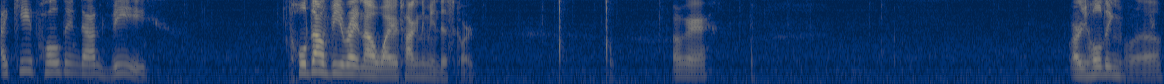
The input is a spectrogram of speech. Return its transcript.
I keep holding down V. Hold down V right now while you're talking to me in Discord. Okay. Are you holding? Hello.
